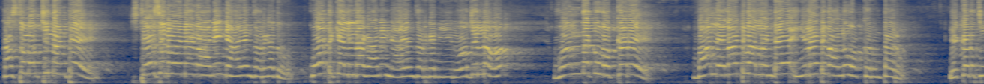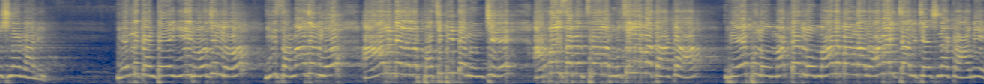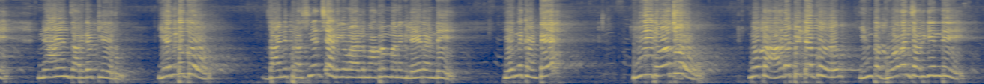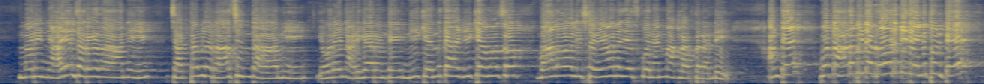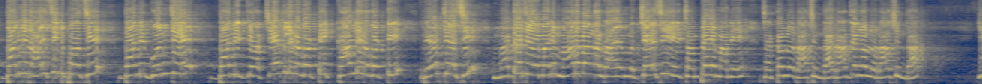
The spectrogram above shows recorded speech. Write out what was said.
కష్టం వచ్చిందంటే స్టేషన్ పోయినా కానీ న్యాయం జరగదు. కోర్టుకి వెళ్ళినా కానీ న్యాయం జరగని ఈ రోజుల్లో వందకు ఒక్కరే వాళ్ళు ఎలాంటి వాళ్ళంటే ఇలాంటి వాళ్ళు ఒక్కరుంటారు. ఎక్కడ చూసినా కానీ ఎందుకంటే ఈ రోజుల్లో ఈ సమాజంలో ఆరు నెలల పసిబిడ్డ నుంచి అరవై సంవత్సరాల ముసలమ్మ దాకా రేపులు మట్టర్లు మానభంగాలు అగాయిత్యాలు చేసినా కానీ న్యాయం జరగట్లేదు. ఎందుకు? దాన్ని ప్రశ్నించి అడిగే వాళ్ళు మాత్రం మనకు లేరండి. ఎందుకంటే ఈరోజు ఒక ఆడబిడ్డకు ఇంత ఘోరం జరిగింది. మరి న్యాయం జరగదా అని చట్టంలో రాసిందా అని ఎవరైనా అడిగారంటే నీకెందుక? నీకేమవసరం వాళ్ళ వాళ్ళ ఇష్టం ఏమైనా చేసుకొని అని మాట్లాడతారండి. అంటే ఒక ఆడబిడ్డ రోడ్డు మీద వెళుతుంటే దాని మీద ఐసిట్ పోసి దాన్ని గుంజి దాన్ని చేతులు ఎరగొట్టి కాళ్ళు ఎరగొట్టి రేప్ చేసి మర్డర్ చేయమని మానభంగం రాయ చేసి చంపేయమని చట్టంలో రాసిందా? రాజ్యాంగంలో రాసిందా?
